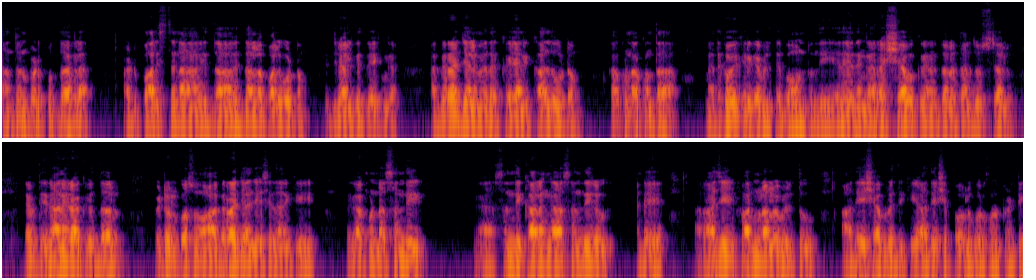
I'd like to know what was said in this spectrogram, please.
దాంతో పాటు పొద్దాకల అటు పాలిస్తీనా యుద్ధ యుద్ధంలో పాల్గొనటం ఇజ్రాయెల్కి వ్యతిరేకంగా అగ్రరాజ్యాల మీద కయానికి కాల్దూవటం కాకుండా కొంత మెతక వైఖరిగా వెళితే బాగుంటుంది. అదేవిధంగా రష్యా ఉక్రెయిన్ యుద్ధాలు తలదూర్చడాలు లేకపోతే ఇరాన్ ఇరాక్ యుద్ధాలు పెట్రోల్ కోసం అగ్రరాజ్యాలు చేసేదానికి కాకుండా సంధి సంధి కాలంగా సంధిలు అంటే రాజీ ఫార్ములాలో వెళుతూ ఆ దేశ అభివృద్ధికి ఆ దేశ పౌరులు కోరుకున్నటువంటి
